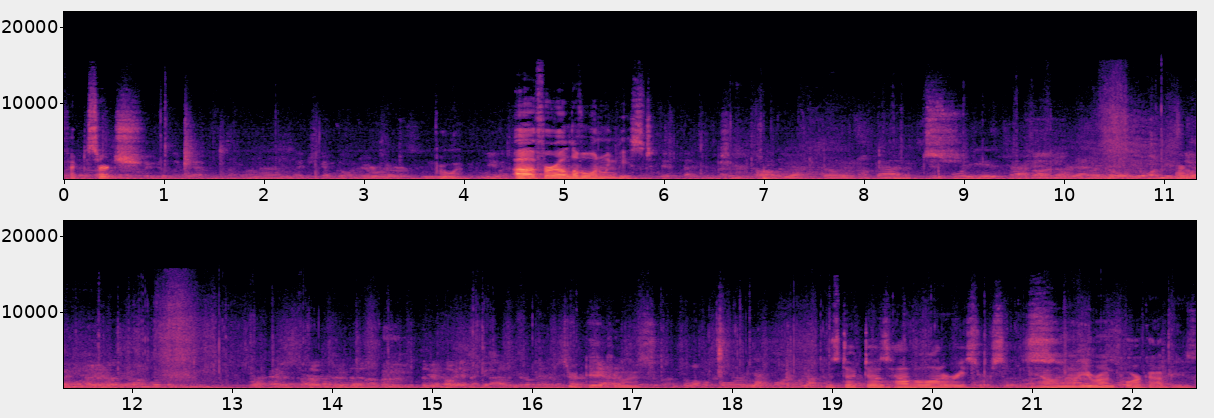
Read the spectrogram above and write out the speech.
effect search. For what? Uh, for a level one wing beast. Oh, yeah, so it's got forty-eight attack. It's ridiculous. This deck does have a lot of resources. Hell no, you run four copies.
